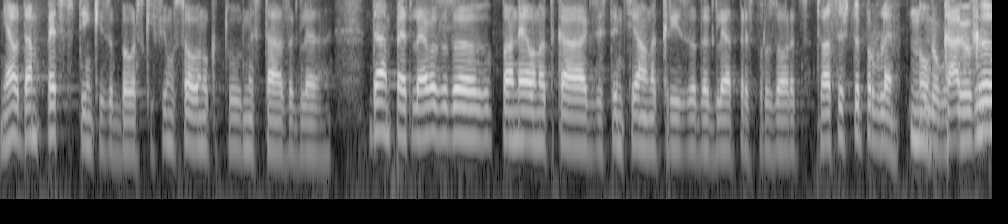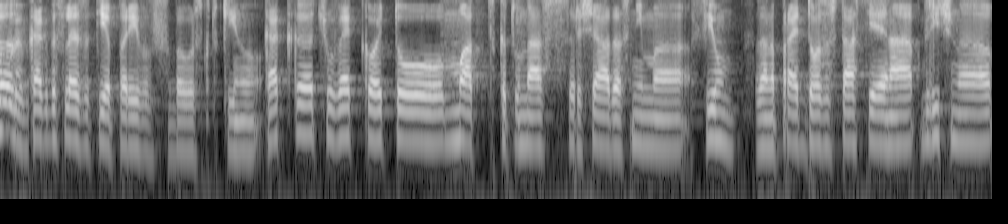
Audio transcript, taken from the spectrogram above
Няма да дам 5 стотинки за български филм, особено като не става за гледане. Дам 5 лева, за да панел на така екзистенциална криза да гледат през прозорец. Това също е проблем. Но Много как, проблем. как да влезат тия пари в българското кино? Как човек, който млад като нас решава да снима филм, да направи доза щастие, една лична,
